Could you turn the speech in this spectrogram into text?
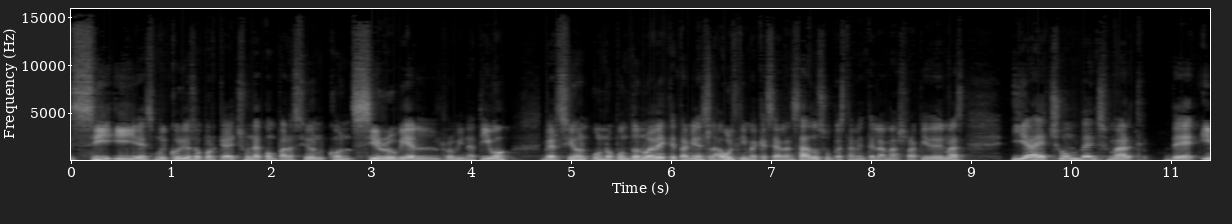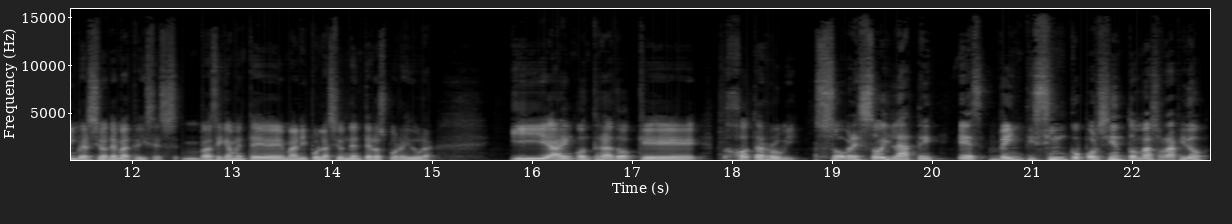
Sí, y es muy curioso porque ha hecho una comparación con C-Ruby, el Ruby nativo, versión 1.9, que también es la última que se ha lanzado, supuestamente la más rápida y demás, y ha hecho un benchmark de inversión de matrices, básicamente manipulación de enteros pura y dura. Y ha encontrado que JRuby sobre Soy Latte es 25% más rápido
